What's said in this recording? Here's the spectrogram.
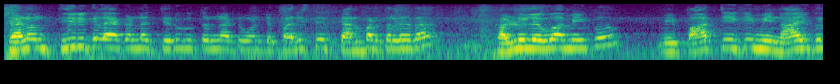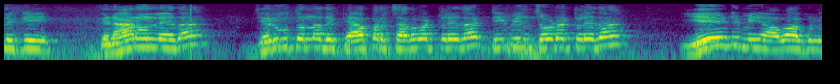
క్షణం తీరిక లేకుండా తిరుగుతున్నటువంటి పరిస్థితి కనపడతలేదా? కళ్ళు లేవా మీకు? మీ పార్టీకి మీ నాయకులకి జ్ఞానం లేదా? జరుగుతున్నది పేపర్ చదవట్లేదా? టీవీలు చూడట్లేదా? ఏంటి మీ అవాకులు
